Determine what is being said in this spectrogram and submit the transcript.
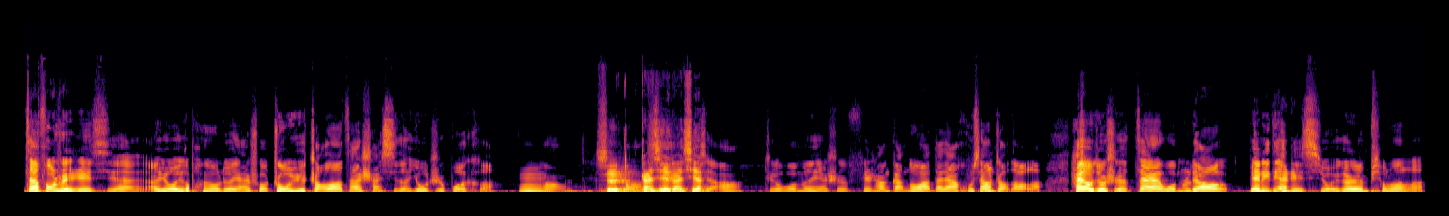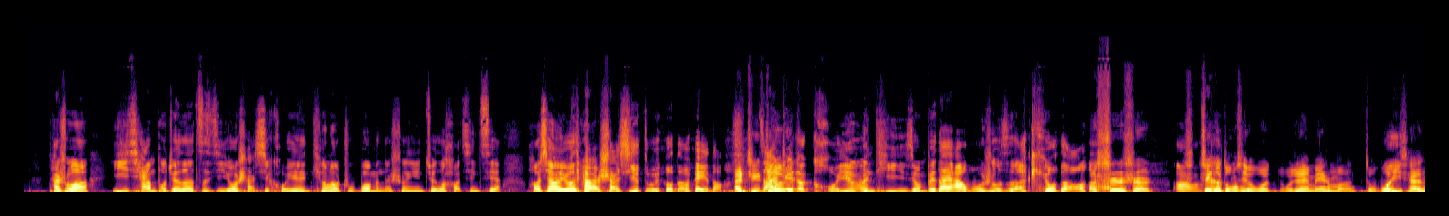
在风水这一期，呃，有一个朋友留言说，终于找到咱陕西的优质播客。嗯，嗯，谢谢。感谢感谢谢啊！这个我们也是非常感动啊，大家互相找到了。还有就是在我们聊便利店这期，有一个人评论了，他说以前不觉得自己有陕西口音，听了主播们的声音觉得好亲切，好像有点陕西独有的味道。哎，这这个咱这个口音问题已经被大家无数次 Q 到啊，了是是是，啊！这个东西我我觉得也没什么。就我以前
